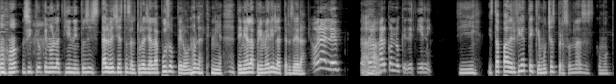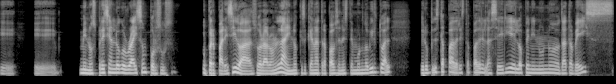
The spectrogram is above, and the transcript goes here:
Ajá, sí, creo que no la tiene. Entonces, tal vez ya a estas alturas ya la puso, pero no la tenía. Tenía la primera y la tercera. Órale, a Ajá. trabajar con lo que se tiene. Sí, está padre. Fíjate que muchas personas es como que eh, menosprecian Log Horizon por su súper parecido a Sword Art Online, ¿no? Que se quedan atrapados en este mundo virtual. Pero pues está padre, está padre la serie. El Opening 1 Database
